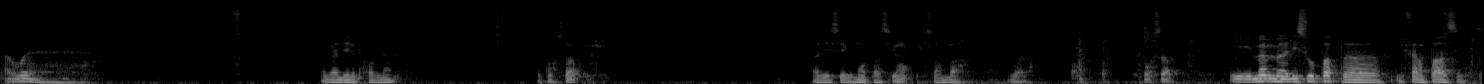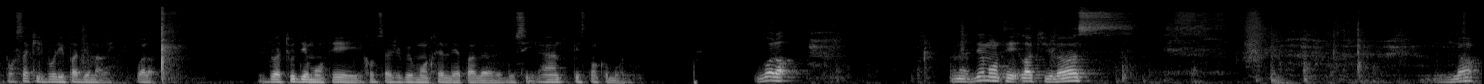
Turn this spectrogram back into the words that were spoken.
Ah Regardez le problème. C'est pour ça. Ça, les segmentations, ils sont morts. Voilà. C'est pour ça. Et même les soupapes, euh, ils ferment pas assez. C'est pour ça qu'ils ne voulaient pas démarrer. Voilà. Je dois tout démonter. Comme ça, je vais vous montrer l'état de cylindre, piston comme on est. Voilà. On a démonté la culasse. Et là,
